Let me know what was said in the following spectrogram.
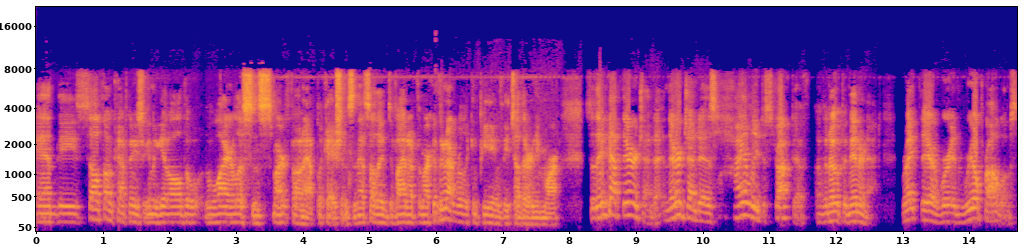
and the cell phone companies are going to get all the, the wireless and smartphone applications, and that's how they've divided up the market. They're not really competing with each other anymore. So they've got their agenda, and their agenda is highly destructive of an open internet. Right there, we're in real problems.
